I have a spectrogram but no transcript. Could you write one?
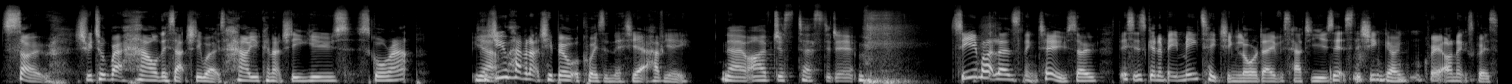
So, should we talk about how this actually works? How you can actually use ScoreApp? Yeah. Because you haven't actually built a quiz in this yet, have you? no, I've just tested it. So you might learn something too. So this is going to be me teaching Laura Davis how to use it so that she can go and create our next quiz.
